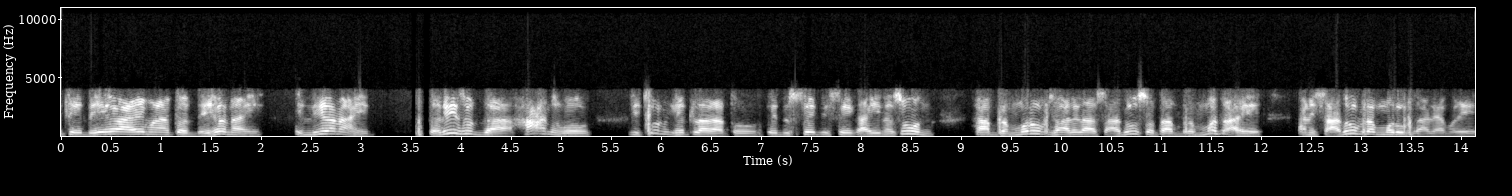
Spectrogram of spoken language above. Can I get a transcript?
तिथे देह आहे म्हणा तर देह नाही इंद्रिय नाहीत तरी सुद्धा हा अनुभव जिथून घेतला जातो ते दुसरे तिसरे काही नसून हा ब्रह्मरूप झालेला साधू स्वतः ब्रह्मच आहे. आणि साधू ब्रह्मरूप झाल्यामुळे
